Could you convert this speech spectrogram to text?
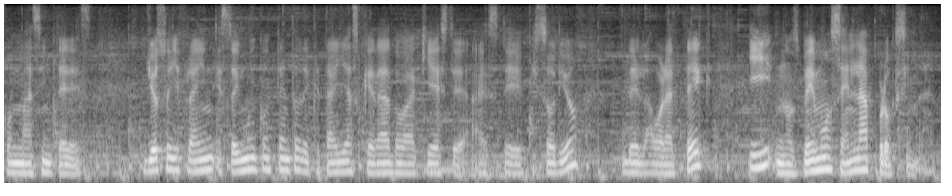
con más interés. Yo soy Efraín, estoy muy contento de que te hayas quedado aquí a este, a este episodio de la Hora Tech y nos vemos en la próxima.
